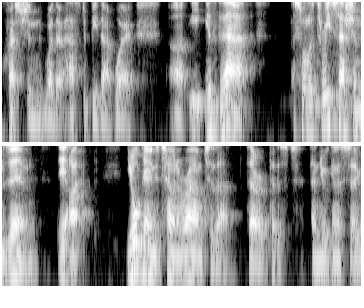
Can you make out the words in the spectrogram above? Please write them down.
question whether it has to be that way. Uh, is that sort of three sessions in, it, I, you're going to turn around to that therapist and you're going to say,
